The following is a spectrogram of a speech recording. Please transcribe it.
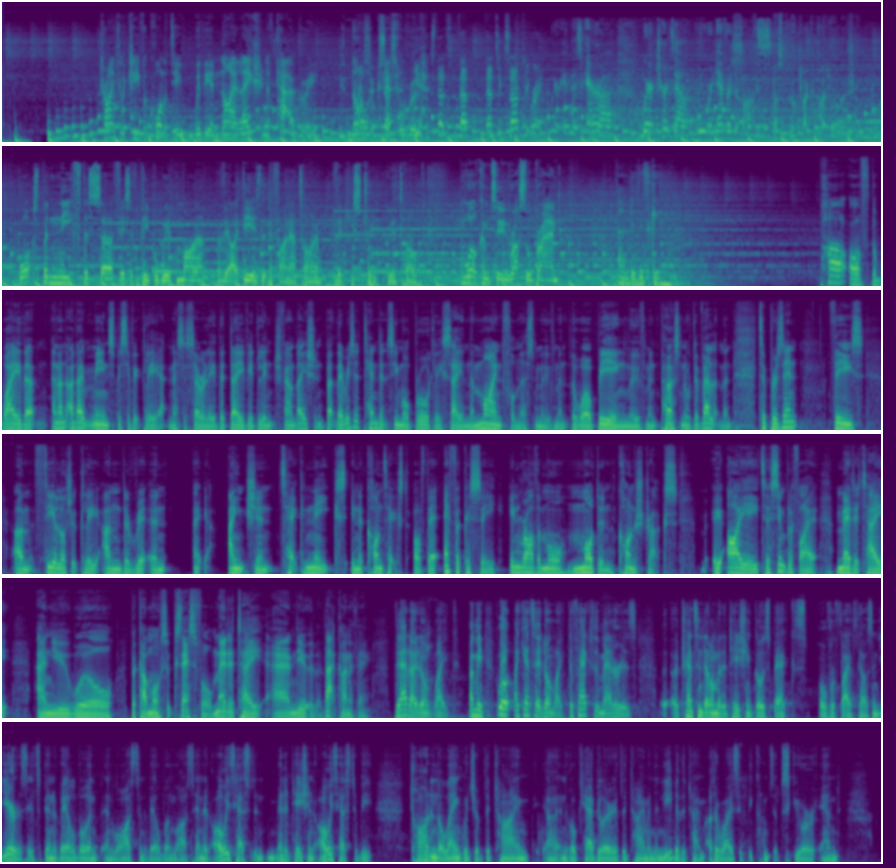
Trying to achieve equality with the annihilation of category is not no, a successful that, route. Yes, that's, that, that's exactly right. We're in this era where it turns out we were never the boss. It doesn't look like an ideology. What's beneath the surface of people we admire, of the ideas that define our time, the history we are told? And welcome to Russell Brand. Under the Skin part of the way that, and I, don't mean specifically necessarily the David Lynch Foundation, but there is a tendency more broadly, say, in the mindfulness movement, the well being movement, personal development, to present these um, theologically underwritten. Uh, ancient techniques in the context of their efficacy in rather more modern constructs, i.e., to simplify it, meditate and you will become more successful, meditate, and you that kind of thing. That I don't like. I mean, well, I can't say I don't like. The fact of the matter is, uh, transcendental meditation goes back over 5,000 years. It's been available and, and lost and available and lost. And it always has to, meditation always has to be taught in the language of the time, uh, in the vocabulary of the time, and the need of the time. Otherwise, it becomes obscure and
